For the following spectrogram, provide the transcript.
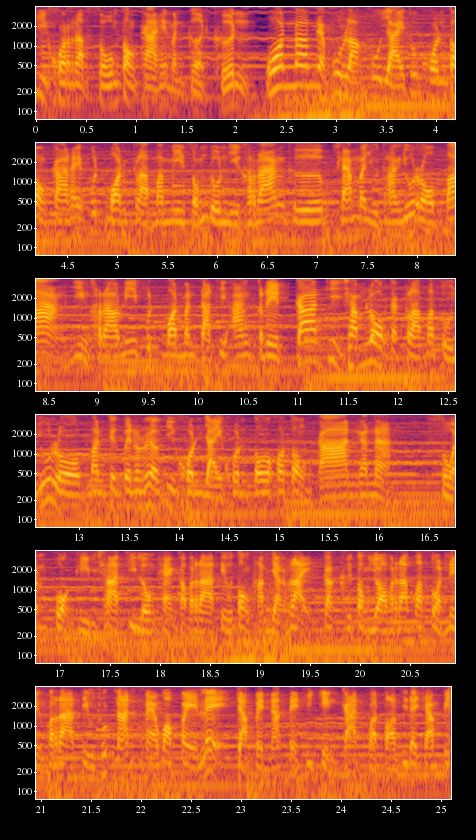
ที่คนระดับสูงต้องการให้มันเกิดขึ้น วันนั้นเนี่ยผู้หลักผู้ใหญ่ทุกคนต้องการให้ฟุตบอลกลับมามีสมดุลอีกครั้ง คือแชมป์มาอยู่ทางยุโรปบ้าง ยิ่งคราวนี้ฟุตบอลมันจัดที่อังกฤษ การที่แชมป์โลกจะกลับมาสู่ยุโรป มันจึงเป็นเรื่องที่คนใหญ่คนโตเขาต้องการกันน่ะ ส่วนพวกทีมชาติที่ลงแข่งกับบราซิลต้องทำอย่างไร ก็คือต้องยอมรับว่าส่วนหนึ่งบราซิลชุดนั้น แม้ว่าเปเล่จะเป็นนักเตะที่เก่งกาจกว่าตอนที่ได้แชมป์ปี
